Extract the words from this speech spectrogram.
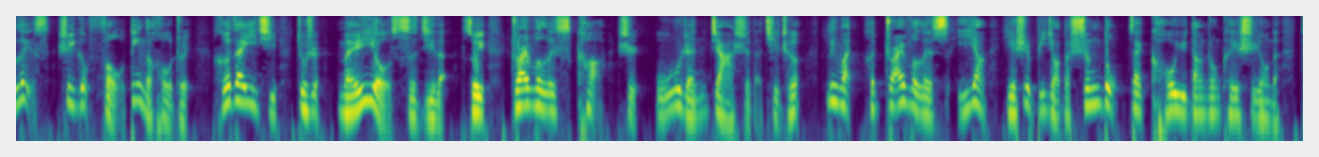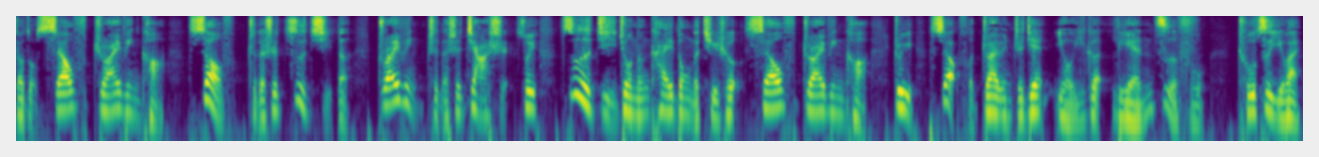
，less 是一个否定的后缀，合在一起就是没有司机的，所以 driverless car 是无人驾驶的汽车。另外，和 driverless 一样，也是比较的生动，在口语当中可以使用的，叫做 self-driving car。self 指的是自己的，driving 指的是驾驶，所以自己就能开动的汽车，self-driving car。注意，self 和 driving 之间有一个连字符。除此以外，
